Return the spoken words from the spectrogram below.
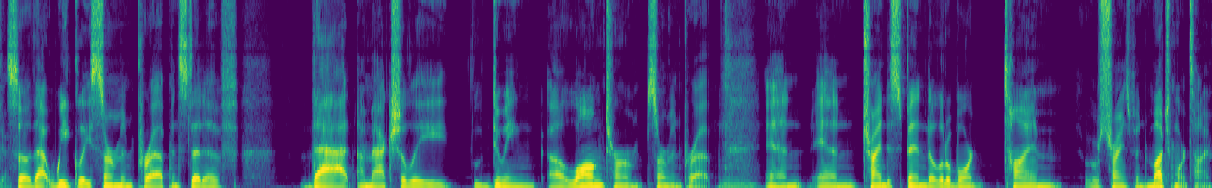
Yeah. So that weekly sermon prep, instead of that, I'm actually doing a long-term sermon prep mm. and and trying to spend a little more time was trying to spend much more time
